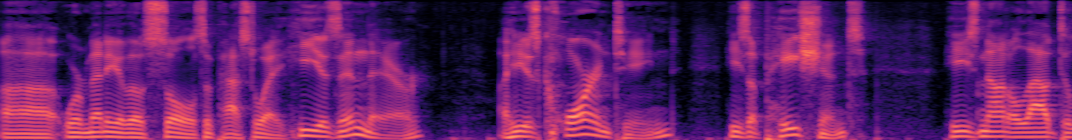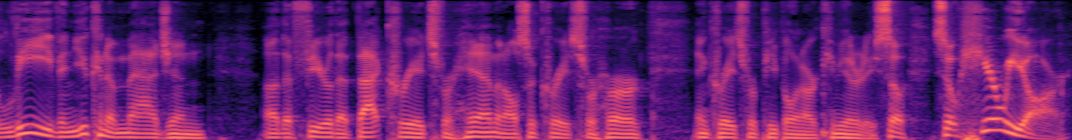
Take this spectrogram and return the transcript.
uh, where many of those souls have passed away. He is in there. Uh, he is quarantined. He's a patient. He's not allowed to leave, and you can imagine uh, the fear that that creates for him, and also creates for her, and creates for people in our community. So, so here we are,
